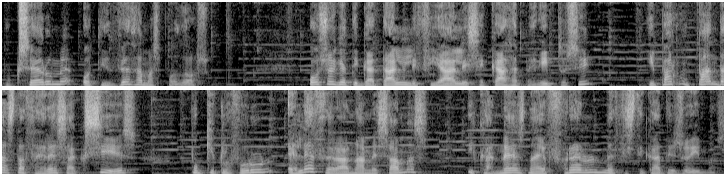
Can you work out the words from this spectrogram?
που ξέρουμε ότι δεν θα μας προδώσουν. Όσο για την κατάλληλη φιάλη σε κάθε περίπτωση υπάρχουν πάντα σταθερές αξίες που κυκλοφορούν ελεύθερα ανάμεσά μας ικανές να εφραίνουν μεθυστικά τη ζωή μας.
